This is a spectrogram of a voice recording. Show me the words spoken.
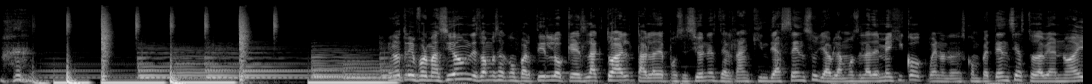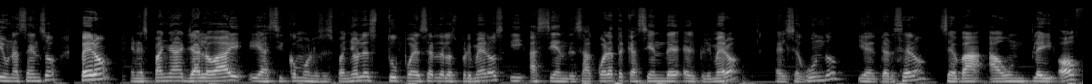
En otra información les vamos a compartir lo que es la actual tabla de posiciones del ranking de ascenso. Ya hablamos de la de México. Bueno, las competencias todavía no hay un ascenso, pero en España ya lo hay y así como los españoles, tú puedes ser de los primeros y asciendes. Acuérdate que asciende el primero, el segundo y el tercero. Se va a un playoff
